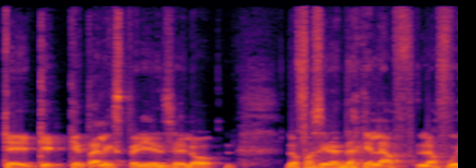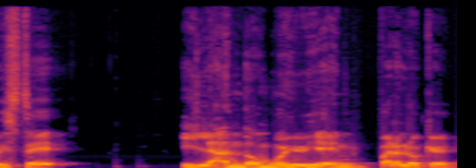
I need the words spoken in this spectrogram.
¿Qué, qué, tal experiencia? Lo, lo fascinante es que la, la fuiste hilando muy bien para lo que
